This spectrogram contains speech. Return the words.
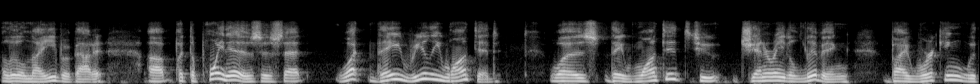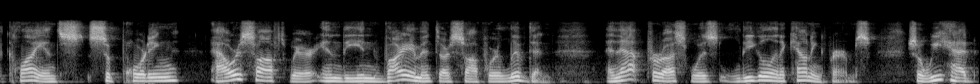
a little naive about it. Uh, but the point is, is that what they really wanted was they wanted to generate a living by working with clients supporting our software in the environment our software lived in. And that for us was legal and accounting firms. So we had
